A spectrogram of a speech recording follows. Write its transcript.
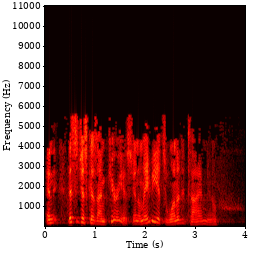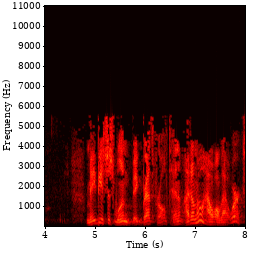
And this is just because I'm curious. You know, maybe it's one at a time, you know. Maybe it's just one big breath for all ten. of them. I don't know how all that works.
